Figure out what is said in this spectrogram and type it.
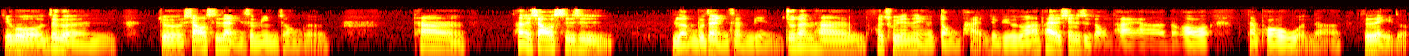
结果这个人就消失在你生命中了。他他的消失是人不在你身边，就算他会出现在你的动态，就比如说他拍的现实动态啊，然后他 po 文啊之类的，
